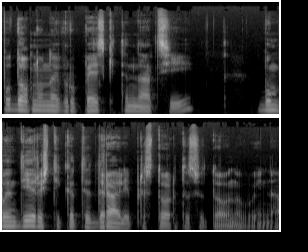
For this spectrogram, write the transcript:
подобно на европейските нации, бомбандиращи катедрали през Втората световна война.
